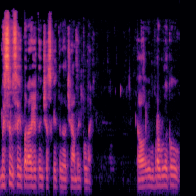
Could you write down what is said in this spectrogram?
myslím si, vypadá, že ten český trh začíná být plný. Jo, opravdu jako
